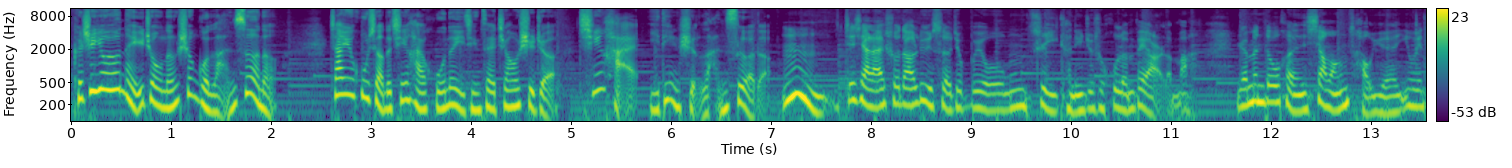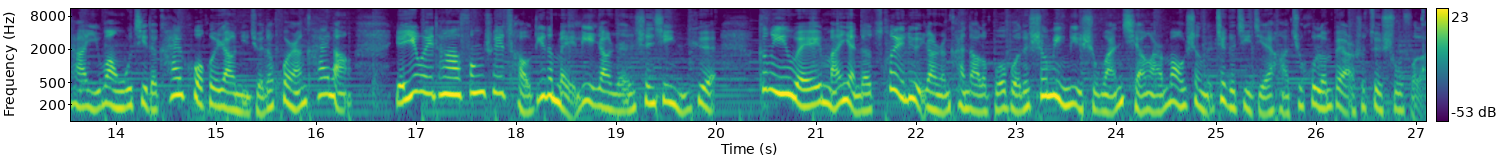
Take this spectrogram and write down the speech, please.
可是又有哪一种能胜过蓝色呢？家喻户晓的青海湖呢，已经在昭示着青海一定是蓝色的。嗯，接下来说到绿色，就不容置疑，肯定就是呼伦贝尔了嘛。人们都很向往草原，因为它一望无际的开阔会让你觉得豁然开朗，也因为它风吹草低的美丽让人身心愉悦，更因为满眼的翠绿让人看到了勃勃的生命力是顽强而茂盛的。这个季节哈，去呼伦贝尔是最舒服了。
